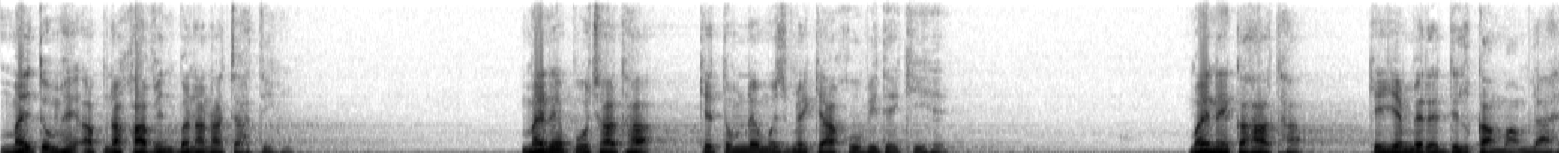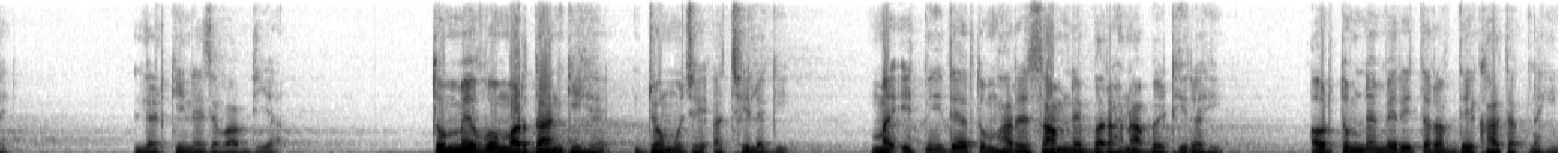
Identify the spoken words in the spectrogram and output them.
میں تمہیں اپنا خاوند بنانا چاہتی ہوں۔ میں نے پوچھا تھا کہ تم نے مجھ میں کیا خوبی دیکھی ہے۔ میں نے کہا تھا کہ یہ میرے دل کا معاملہ ہے۔ لڑکی نے جواب دیا، تم میں وہ مردانگی ہے جو مجھے اچھی لگی۔ میں اتنی دیر تمہارے سامنے برہنا بیٹھی رہی اور تم نے میری طرف دیکھا تک نہیں۔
